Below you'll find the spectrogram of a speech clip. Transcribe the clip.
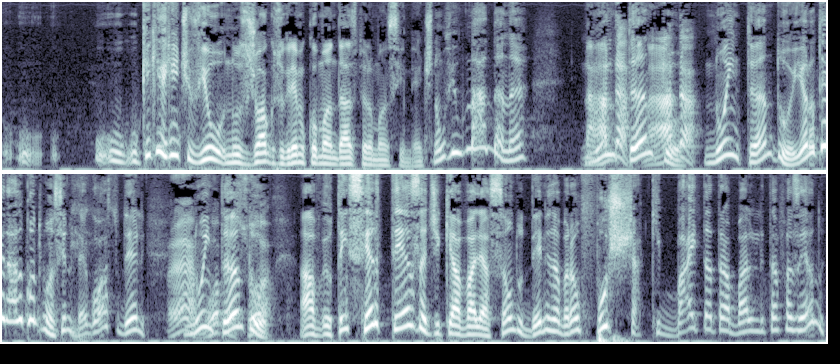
o, o, o que, que a gente viu nos jogos do Grêmio comandados pelo Mancini? A gente não viu nada, né? Nada, no entanto, nada. no entanto, e eu não tenho nada contra o Mancini, até gosto dele. É, no entanto, a- eu tenho certeza de que a avaliação do Denis Abraão, puxa, que baita trabalho ele está fazendo.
